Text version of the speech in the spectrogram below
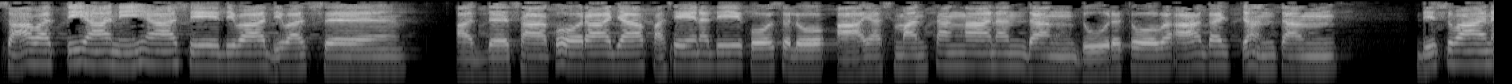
සාවත්තියානී ආසේ දිවා දිවස්ස අද්දසාකෝ රාජා පසේනදී කෝසලෝ ආයස්මන්තං ආනන්දං දූරතෝව ආගච්ඡන්තං දිස්වාන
